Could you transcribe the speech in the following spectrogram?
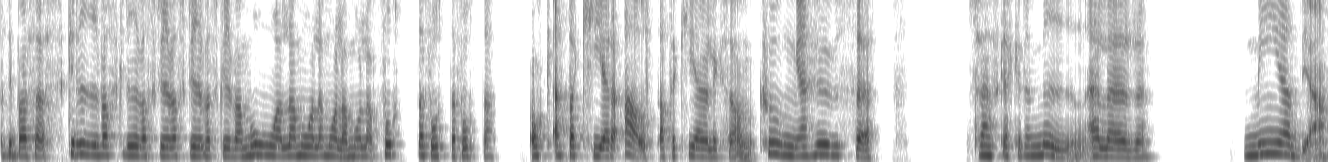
Att Det är bara så här, skriva, skriva, skriva, skriva, skriva, måla, måla, måla, måla, fota, fota, fota. Och attackera allt. Attackera liksom kungahuset, Svenska Akademin eller media.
